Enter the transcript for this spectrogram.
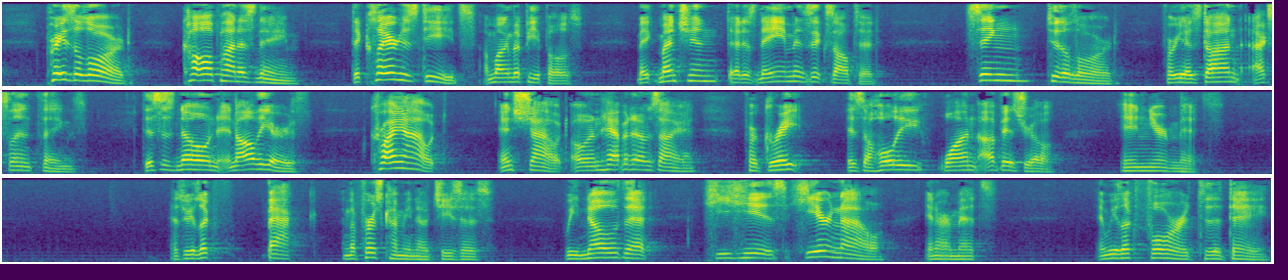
Praise the Lord, call upon his name, declare his deeds among the peoples, make mention that his name is exalted. Sing to the Lord, for he has done excellent things. This is known in all the earth. Cry out and shout, O inhabitant of Zion, for great is the Holy One of Israel in your midst. As we look back in the first coming of Jesus, we know that he is here now in our midst, and we look forward to the day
